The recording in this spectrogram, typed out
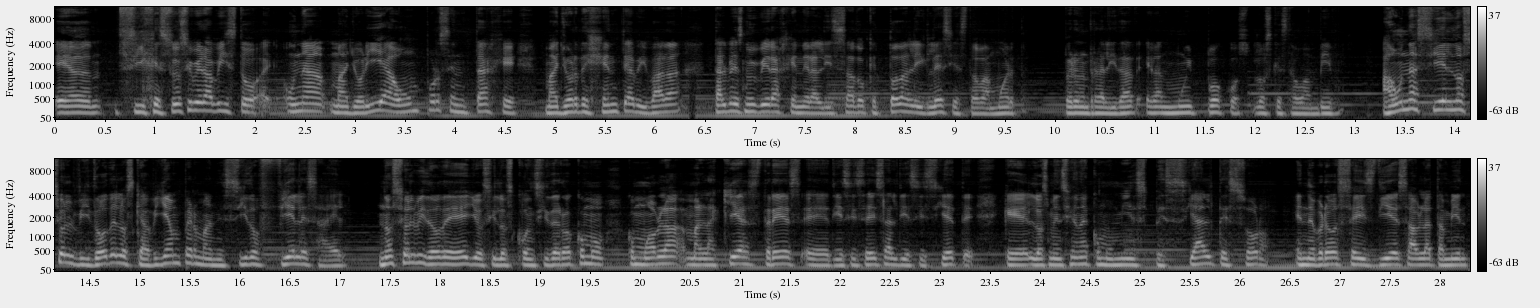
Eh, si Jesús hubiera visto eh, una mayoría o un porcentaje mayor de gente avivada, tal vez no hubiera generalizado que toda la iglesia estaba muerta, pero en realidad eran muy pocos los que estaban vivos. Aún así, Él no se olvidó de los que habían permanecido fieles a Él. No se olvidó de ellos y los consideró como, como habla Malaquías 3, 16 eh, al 17, que los menciona como mi especial tesoro. En Hebreos 6, habla también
